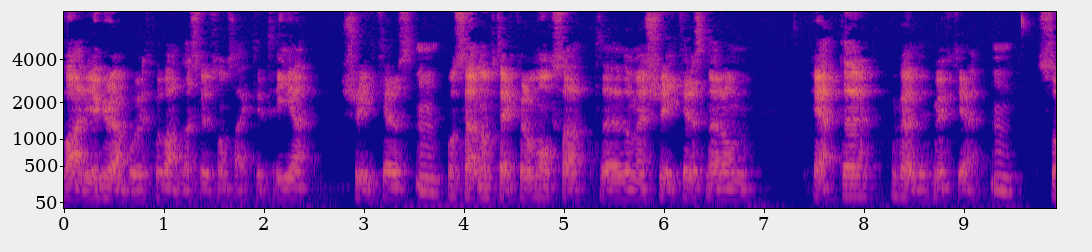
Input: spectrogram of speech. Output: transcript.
varje Graboid förvandlas ju som sagt till tre Shriekers. Mm. Och sen upptäcker de också att eh, de här Shriekers när de äter väldigt mycket Mm. så,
